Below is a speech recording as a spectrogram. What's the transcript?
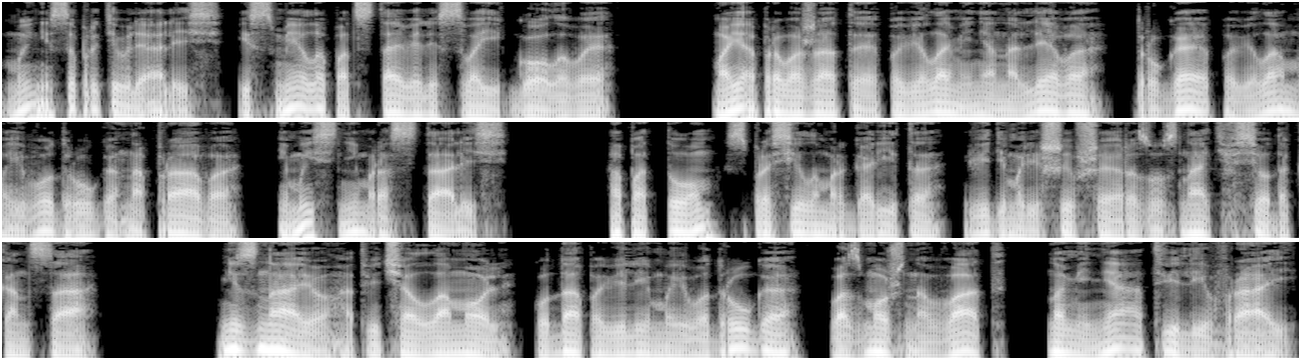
мы не сопротивлялись и смело подставили свои головы. Моя провожатая повела меня налево, другая повела моего друга направо, и мы с ним расстались. «А потом?» — спросила Маргарита, видимо, решившая разузнать все до конца. «Не знаю», — отвечал Ламоль, — «куда повели моего друга, возможно, в ад, но меня отвели в рай,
